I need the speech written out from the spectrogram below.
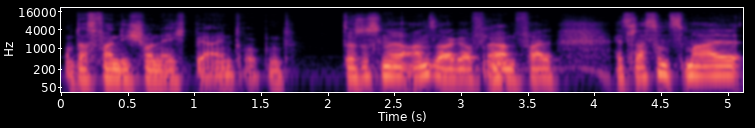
Und das fand ich schon echt beeindruckend. Das ist eine Ansage auf jeden ja. Fall. Jetzt lass uns mal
